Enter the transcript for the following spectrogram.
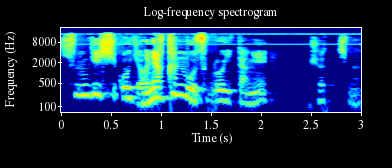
숨기시고 연약한 모습으로 이 땅에 오셨지만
